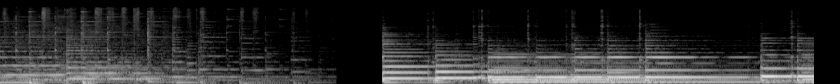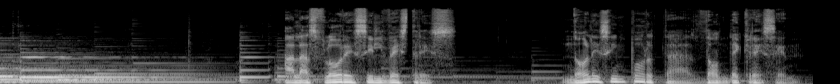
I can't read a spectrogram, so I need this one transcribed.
Las flores silvestres no les importa dónde crecen.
